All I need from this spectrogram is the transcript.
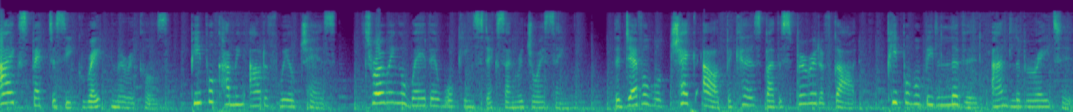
I expect to see great miracles, people coming out of wheelchairs, throwing away their walking sticks and rejoicing. The devil will check out because by the Spirit of God, people will be delivered and liberated.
